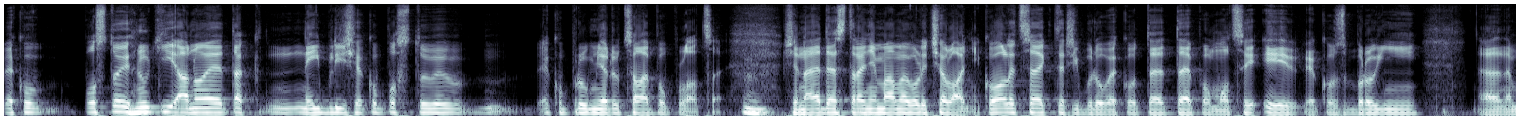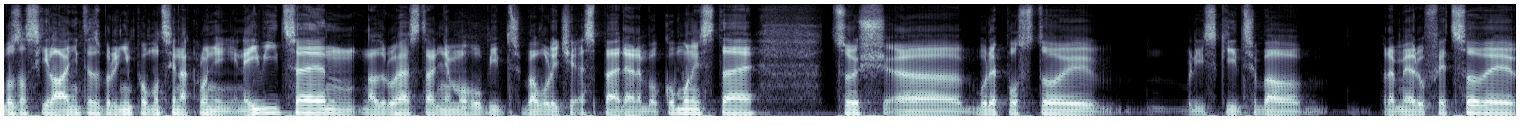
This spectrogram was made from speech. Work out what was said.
jako postoj hnutí ano je tak nejblíž jako postoj jako průměru celé populace. Hmm. Že na jedné straně máme voliče vládní koalice, kteří budou jako té, té pomoci i jako zbrojní eh, nebo zasílání té zbrojní pomoci naklonění nejvíce. Na druhé straně mohou být třeba voliči SPD nebo komunisté, což uh, bude postoj blízký třeba premiéru Ficovi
